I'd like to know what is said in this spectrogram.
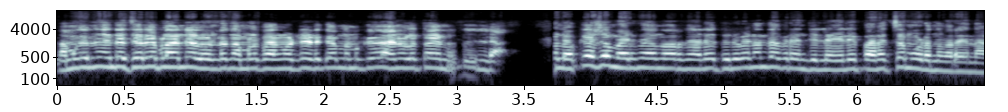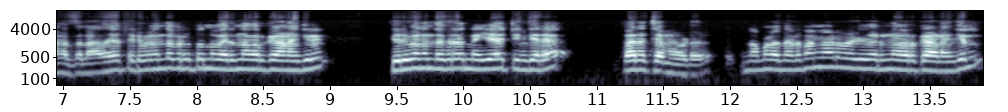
നമുക്ക് ഇതിന്റെ ചെറിയ പ്ലാന്റുകളുണ്ട് നമ്മളിപ്പോൾ അങ്ങോട്ട് എടുക്കാൻ നമുക്ക് അതിനുള്ള ടൈം ഇല്ല. ലൊക്കേഷൻ വരുന്നതെന്ന് പറഞ്ഞാൽ തിരുവനന്തപുരം ജില്ലയിൽ പനച്ചമൂട് എന്ന് പറയുന്നതാണ് സ്ഥലം. അതായത് തിരുവനന്തപുരത്ത് നിന്ന് വരുന്നവർക്കാണെങ്കിൽ തിരുവനന്തപുരം നെയ്യാറ്റിങ്കര പനച്ചമൂട്. നമ്മൾ നെടുമങ്ങാട് വഴി വരുന്നവർക്കാണെങ്കിൽ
